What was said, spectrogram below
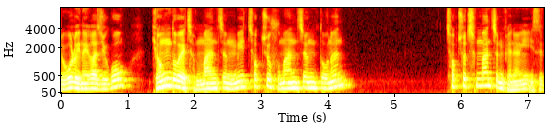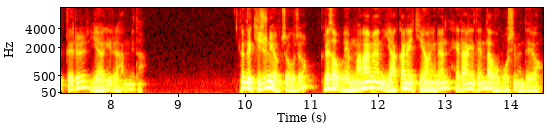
이걸로 인해 가지고 경도의 전만증 및 척추 후만증 또는 척추 측만증 변형이 있을 때를 이야기를 합니다. 근데 기준이 없죠, 그죠? 그래서 웬만하면 이 약간의 기형에는 해당이 된다고 보시면 돼요.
